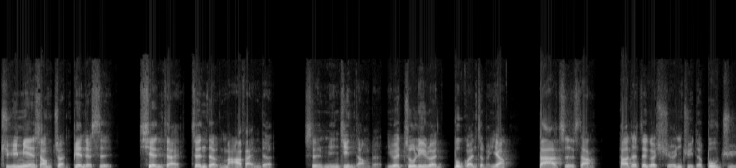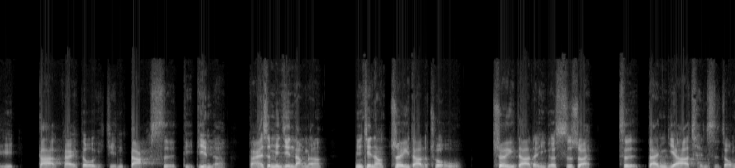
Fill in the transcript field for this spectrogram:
局面上转变的是，现在真的麻烦的是民进党的，因为朱立伦不管怎么样，大致上他的这个选举的布局大概都已经大势已定了。反而是民进党呢，民进党最大的错误、最大的一个失算是单押陈时中。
